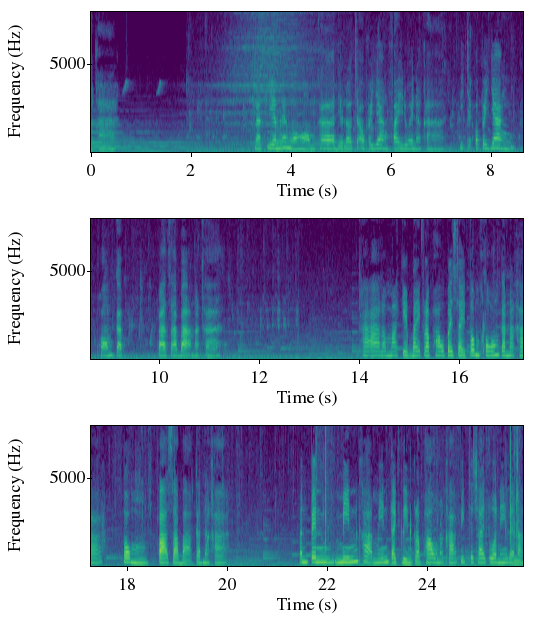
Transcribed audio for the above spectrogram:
นะคะ ระเทียมและหัวหอมค่ะ เดี๋ยวเราจะเอาไปย่างไฟด้วยนะคะพี่จะเอาไปย่างพร้อมกับปลาซาบะนะคะ ค่ะ เรามาเก็บใบกระเพราไปใส่ต้มโครงกันนะคะ ต้มปลาซาบะกันนะคะ มันเป็นมิ้นค่ะ มิ้นแต่กลิ่นกระเพรานะคะฟิกจะใช้ตัวนี้แหละนะ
